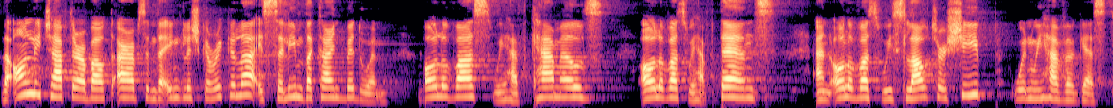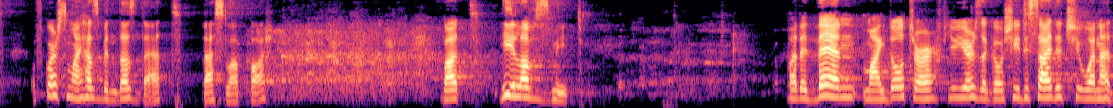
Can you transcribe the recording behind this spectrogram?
The only chapter about Arabs in the English curricula is Salim the Kind Bedouin. All of us, we have camels, all of us, we have tents, and all of us, we slaughter sheep when we have a guest. Of course, my husband does that. That's la part. but he loves meat. But then my daughter, a few years ago, she decided she wanted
